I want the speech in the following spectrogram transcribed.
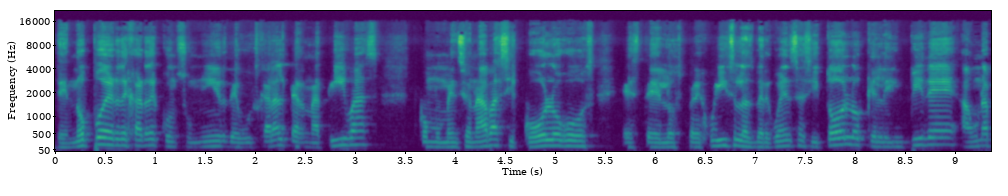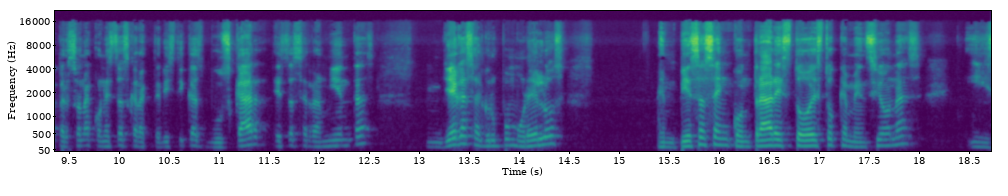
de no poder dejar de consumir, de buscar alternativas, como mencionaba, psicólogos, este, los prejuicios, las vergüenzas y todo lo que le impide a una persona con estas características buscar estas herramientas. Llegas al grupo Morelos, empiezas a encontrar esto, esto que mencionas y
